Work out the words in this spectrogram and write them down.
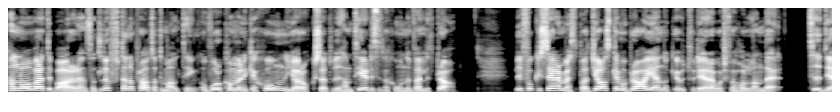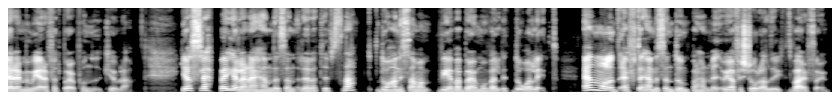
Han lovar att det bara rensat luften och pratat om allting och vår kommunikation gör också att vi hanterade situationen väldigt bra. Vi fokuserar mest på att jag ska må bra igen och utvärdera vårt förhållande tidigare med mera för att börja på en ny kula. Jag släpper hela den här händelsen relativt snabbt då han i samma veva börjar må väldigt dåligt. En månad efter händelsen dumpar han mig och jag förstår aldrig riktigt varför.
